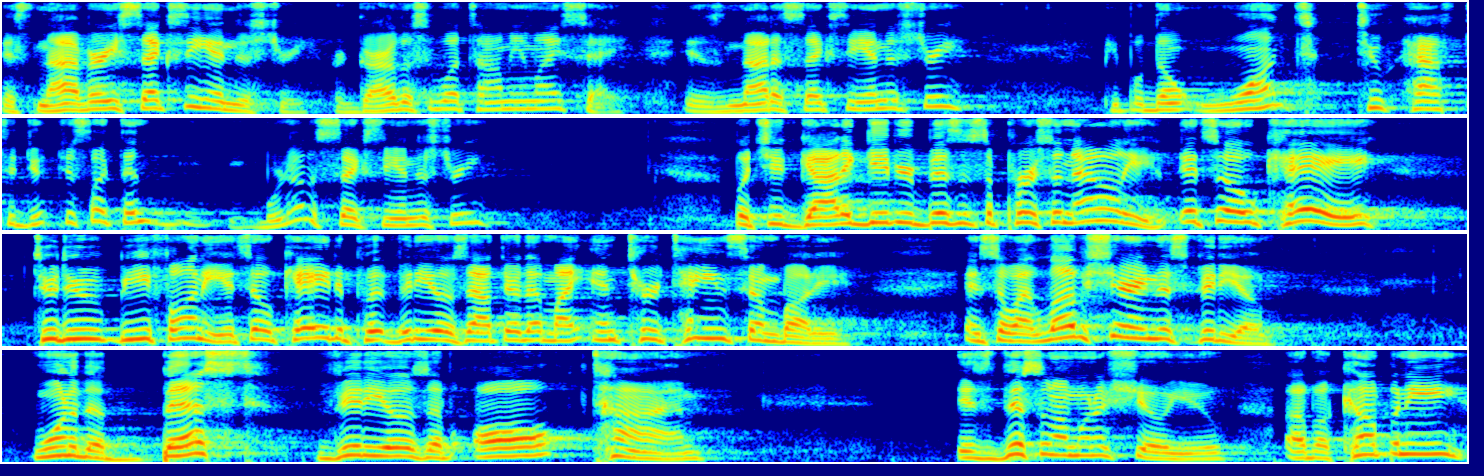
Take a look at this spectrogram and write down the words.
It's not a very sexy industry, regardless of what Tommy might say. It is not a sexy industry. People don't want to have to do just like that. We're not a sexy industry. But you got to give your business a personality. It's okay to do be funny. It's okay to put videos out there that might entertain somebody. And so I love sharing this video. One of the best videos of all time is this one I'm going to show you of a company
